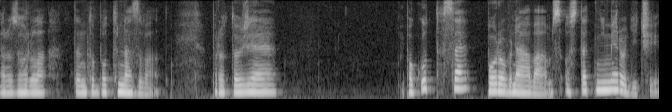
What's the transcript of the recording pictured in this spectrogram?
rozhodla tento bod nazvat, protože pokud se porovnávám s ostatními rodiči,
